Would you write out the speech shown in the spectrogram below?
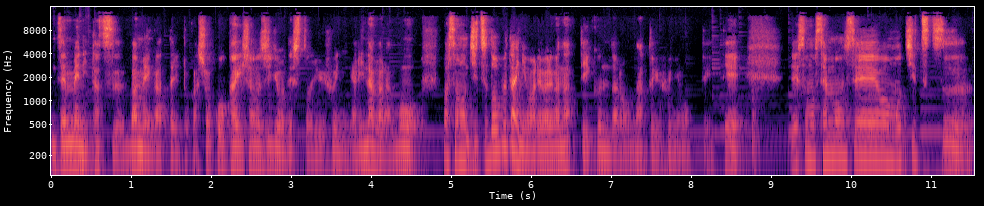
前面に立つ場面があったりとか、商工会議所の事業ですというふうにやりながらも、まあ、その実動部隊に我々がなっていくんだろうなというふうに思っていて、で、その専門性を持ちつつ、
